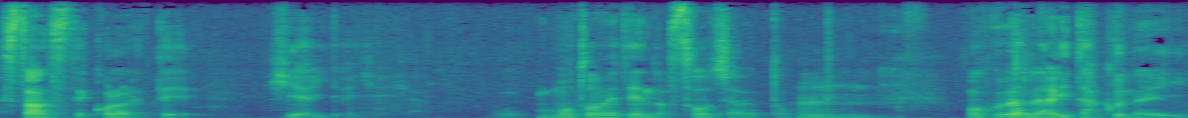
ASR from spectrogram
スタンスで来られていやいやいやいや求めてんのはそうちゃうと思って、うん。僕がなりたくない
